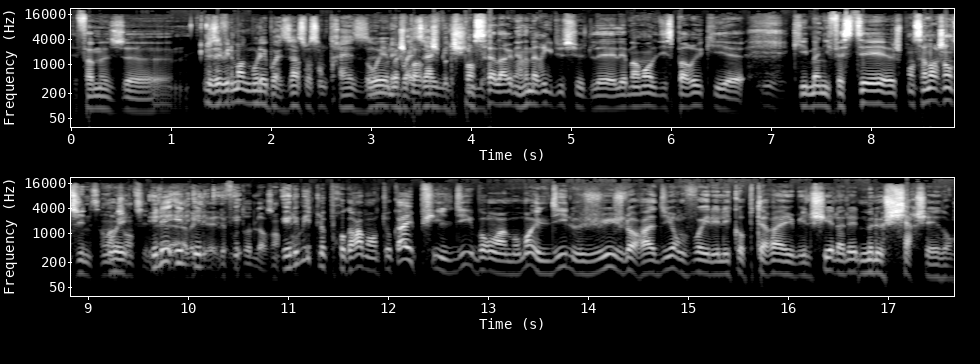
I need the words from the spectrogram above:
des fameuses. euh, Les événements de Moulay Boisa, 73. oui, moi je, pense- je- je pensais à la- en Amérique du Sud, les, les mamans de disparus qui, euh, qui manifestaient, je pense en Argentine, en Oui. Argentine, Il est- il- avec il- les, photos de leurs enfants. Il limite le programme en tout cas, et puis il dit, bon, à un moment, il dit, le juge leur a dit, envoyez l'hélicoptère à Émile Schill, allez me le chercher. Donc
